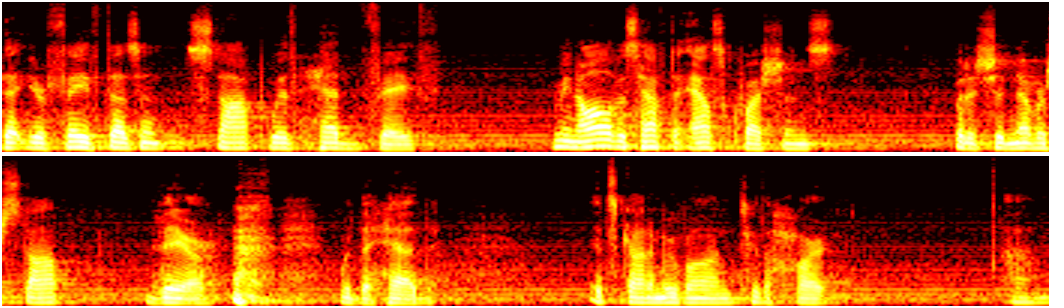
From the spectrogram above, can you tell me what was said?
that your faith doesn't stop with head faith. I mean, all of us have to ask questions, but it should never stop there with the head. It's got to move on to the heart. Um,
